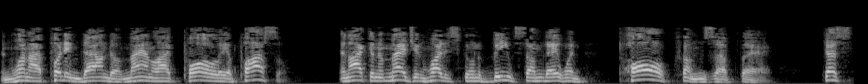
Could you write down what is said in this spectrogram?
And when I put him down to a man like Paul the Apostle, and I can imagine what it's going to be someday when Paul comes up there. Just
